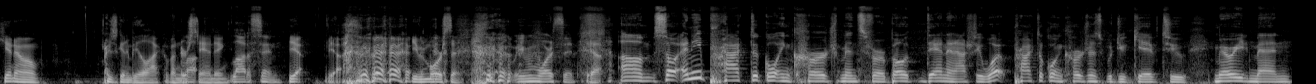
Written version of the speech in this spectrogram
You know, there's going to be a lack of understanding. A lot, lot of sin. Yeah, yeah. Even more sin. Even more sin. Yeah. Um, so, any practical encouragements for both Dan and Ashley? What practical encouragements would you give to married men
